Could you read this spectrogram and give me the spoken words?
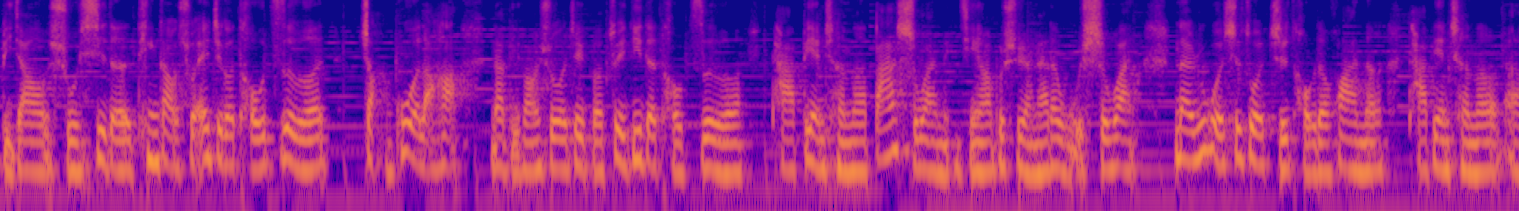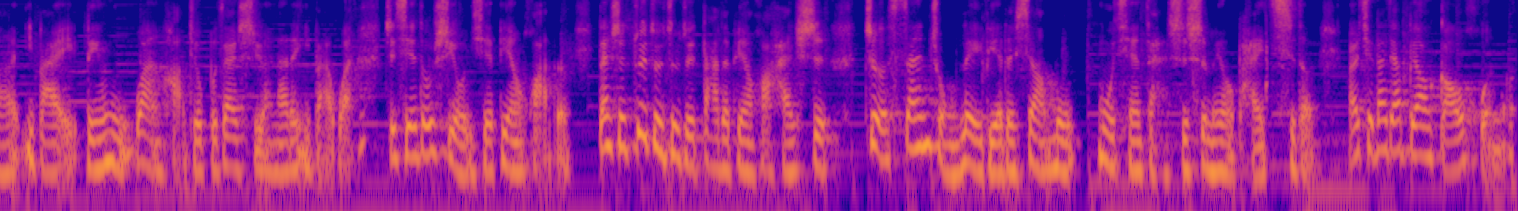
比较熟悉的听到说，哎，这个投资额涨过了哈，那比方说这个最低的投资额它变成了八十万美金，而不是原来的五十万。那如果是做直投的话呢，它变成了呃一百零五万哈，就不再是原来的一百万。这些都是有一些变化的，但是最最最最大的变化还是这三种类别的项目目前暂时是没有排期的。而且大家不要搞混了，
